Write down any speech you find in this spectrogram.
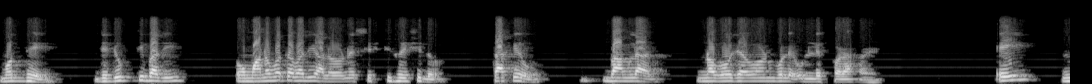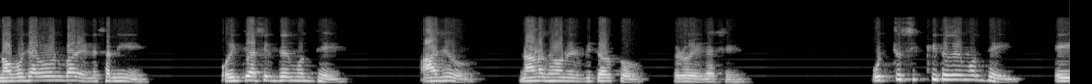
মধ্যে যে যুক্তিবাদী ও মানবতাবাদী আলোড়নের সৃষ্টি হয়েছিল, তাকেও বাংলার নবজাগরণ বলে উল্লেখ করা হয়। এই নবজাগরণ বা রেনেসা নিয়ে ঐতিহাসিকদের মধ্যে আজও নানা ধরনের বিতর্ক রয়ে গেছে। উচ্চশিক্ষিতদের মধ্যেই এই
